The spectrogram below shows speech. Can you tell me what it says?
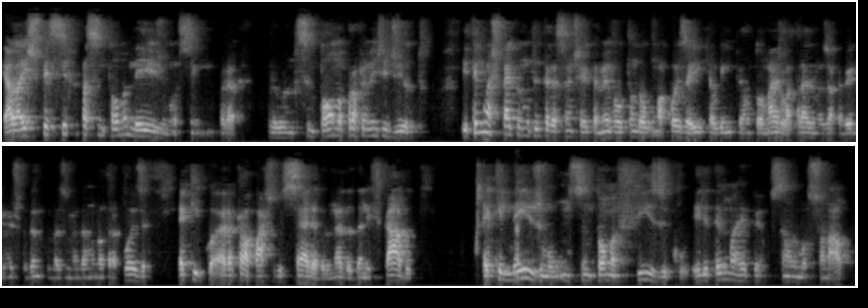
ela é específica para sintoma mesmo, assim, para o sintoma propriamente dito. E tem um aspecto muito interessante aí também, voltando a alguma coisa aí que alguém perguntou mais lá atrás, mas eu acabei não respondendo, porque nós mandamos outra coisa, é que era aquela parte do cérebro, né, do danificado, é que mesmo um sintoma físico, ele tem uma repercussão emocional.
